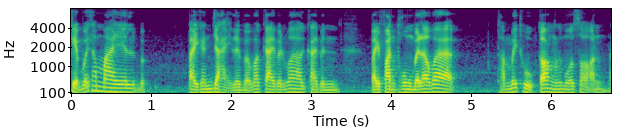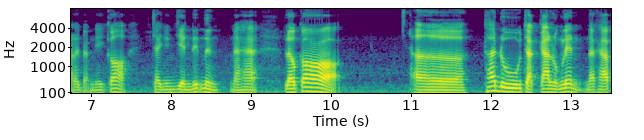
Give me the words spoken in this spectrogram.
เก็บไว้ทำไมแบบไปกันใหญ่เลยแบบว่ากลายเป็นว่ากลายเป็นไปฟันธงไปแล้วว่าทำไม่ถูกต้องสโมสรอะไรแบบนี้ก็ใจเย็นๆนิดนึงนะฮะแล้วก็เอ่อถ้าดูจากการลงเล่นนะครับ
